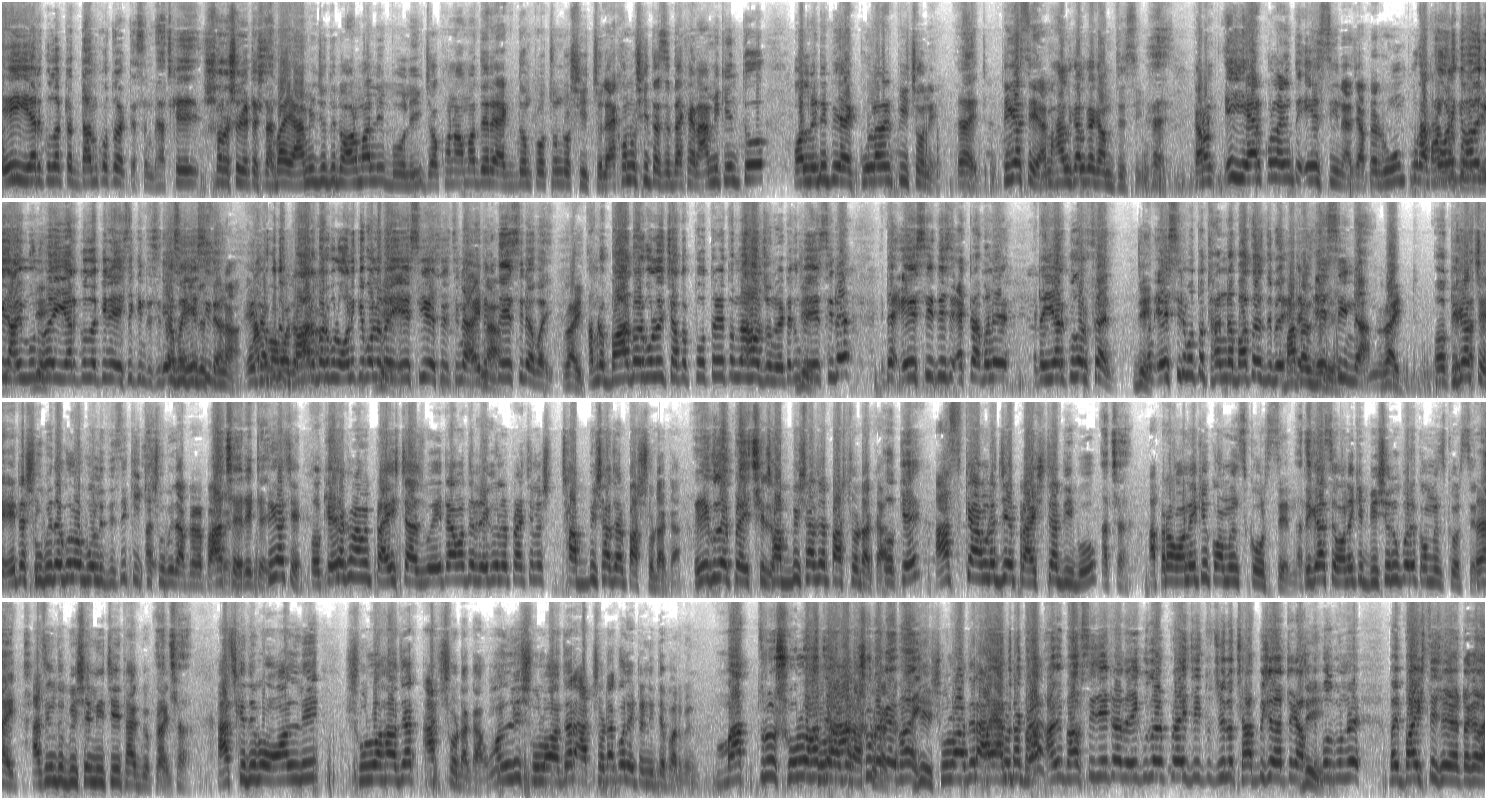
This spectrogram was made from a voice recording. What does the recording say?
এই এয়ার কুলারটার দাম কত রাখতেছেন আজকে সরাসরি এটা ভাই আমি যদি নর্মালি বলি যখন আমাদের একদম প্রচণ্ড শীত চলে এখনও শীত আছে দেখেন আমি কিন্তু অলরেডি কুলারের পিছনে। রাইট ঠিক আছে? আমি হালকা হালকা গামতেছি। হ্যাঁ। কারণ এই এয়ার কুলার কিন্তু এসি না যে আপনার রুম পুরো আপনি অনেকে ভাবে কি আমি মনে হয় এয়ার কুলার কিনে এসি কিনতেছি। না ভাই এসি না। এটা কিন্তু বারবার। বলি অনেকে বলে ভাই এসি এসি না এটা। কিন্তু এসি না ভাই। আমরা বারবার বলেছি আপনার প্রতারিত না হওয়ার জন্য এটা কিন্তু এসি না। এটা এসি দিস একটা মানে এটা এয়ার কুলার ফ্যান মানে এসির মতো ঠান্ডা বাতাস দিবে এসি না। রাইট ঠিক আছে আচ্ছা। এটা সুবিধাগুলো বলে দিছি কি কি সুবিধা আপনারা পাবেন। আচ্ছা, এটাই। ঠিক আছে? Okay. এখন আমি প্রাইসটা আসব এটা আমাদের রেগুলার প্রাইস ছিল ছাব্বিশ হাজার পাঁচশো টাকা। রেগুলার প্রাইস ছিল। ছাব্বিশ হাজার পাঁচশো টাকা। ওকে আজকে আমরা যে প্রাইসটা দিব আচ্ছা। আপনারা অনেকে কমেন্টস করছেন। ঠিক আছে? অনেকে বিশের উপরে কমেন্টস করছেন। রাইট আজ কিন্তু বিশের নিচেই থাকবে প্রাইস আচ্ছা। আজকে দেবো অনলি ষোলো হাজার আটশো টাকা। অনলি ষোলো হাজার আটশো টাকা এটা নিতে পারবেন। মাত্র ষোলো হাজার আটশো টাকায় ভাই। ষোলো হাজার আটশো টাকা। আমি ভাবছি যে এটা রেগুলার প্রাইস যেহেতু ছিল ছাব্বিশ হাজার টাকা আপনি বলবেন ভাই বাইশ তেইশ হাজার টাকা.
